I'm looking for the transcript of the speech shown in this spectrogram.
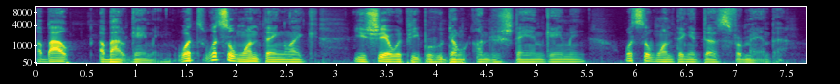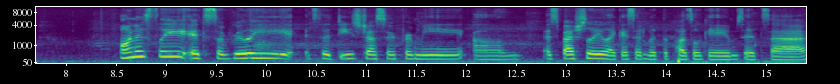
about about gaming? What's what's the one thing like you share with people who don't understand gaming? What's the one thing it does for Manda? Honestly, it's a really it's a de-stressor for me. Um, especially like I said with the puzzle games, it's uh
